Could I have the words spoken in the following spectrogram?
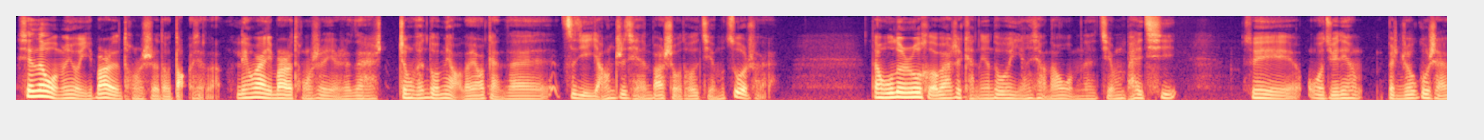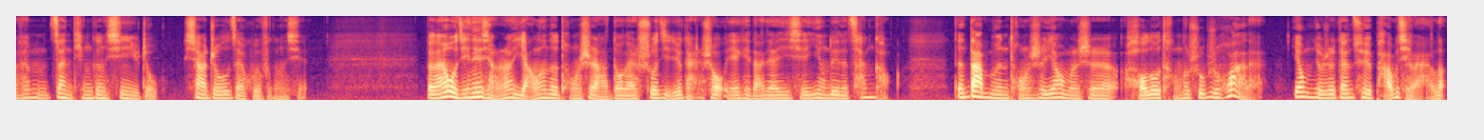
现在我们有一半的同事都倒下了，另外一半的同事也是在争分夺秒的要赶在自己阳之前把手头的节目做出来。但无论如何吧，这肯定都会影响到我们的节目拍期，所以我决定本周故事 FM 暂停更新一周，下周再恢复更新。本来我今天想让阳了的同事啊都来说几句感受，也给大家一些应对的参考，但大部分同事要么是喉咙疼的说不出话来，要么就是干脆爬不起来了。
